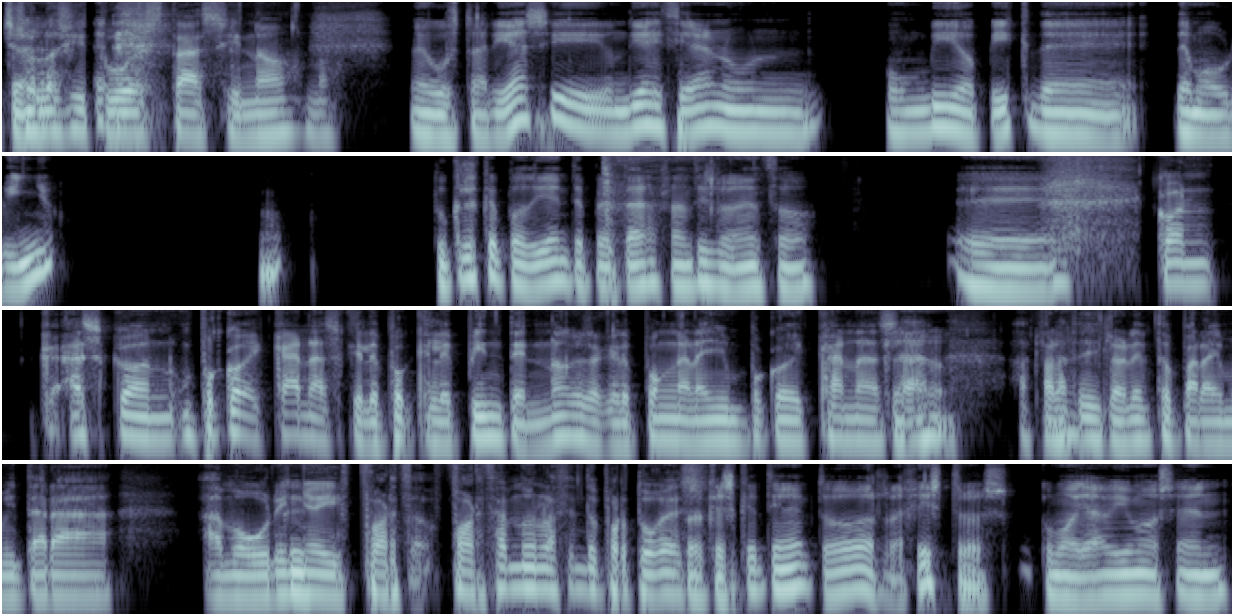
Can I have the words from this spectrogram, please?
solo si tú estás, si no, no. Me gustaría si un día hicieran un, un biopic de, de Mourinho ¿Tú crees que podría interpretar Francis Lorenzo? Eh, con, con un poco de canas que le, que le pinten, ¿no? O sea, que le pongan ahí un poco de canas a, Francis Lorenzo para imitar a, a Mourinho y forzando un acento portugués. Porque es que tiene todos los registros, como ya vimos en,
